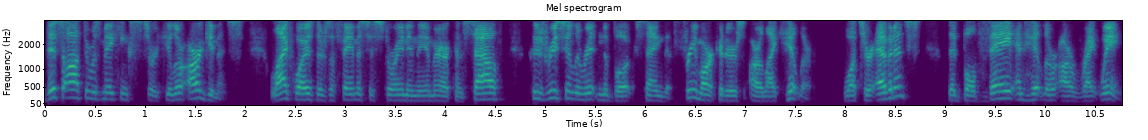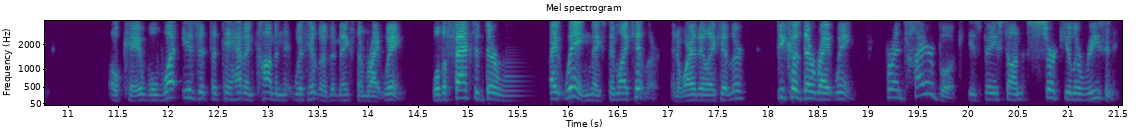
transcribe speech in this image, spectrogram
This author was making circular arguments. Likewise, there's a famous historian in the American South who's recently written a book saying that free marketers are like Hitler. What's her evidence? That both they and Hitler are right wing. Okay, well, what is it that they have in common with Hitler that makes them right wing? Well, the fact that they're right wing makes them like Hitler. And why are they like Hitler? Because they're right wing. Her entire book is based on circular reasoning.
